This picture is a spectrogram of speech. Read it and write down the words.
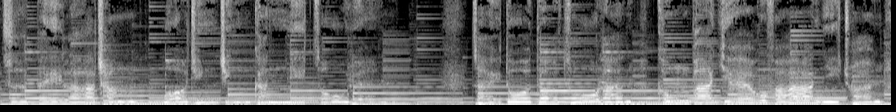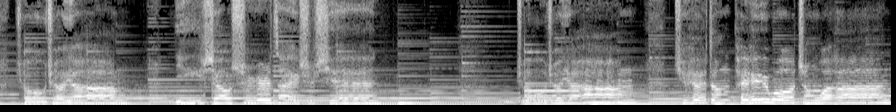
子被拉长，我静静看你走远。再多的阻拦，恐怕也无法逆转。就这样。你消失在视线。就这样，街灯陪我整晚。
